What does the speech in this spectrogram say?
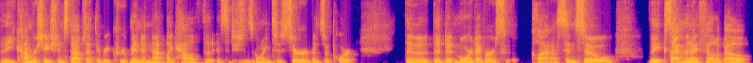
the conversation stops at the recruitment and not like how the institution is going to serve and support the, the the more diverse class and so the excitement i felt about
